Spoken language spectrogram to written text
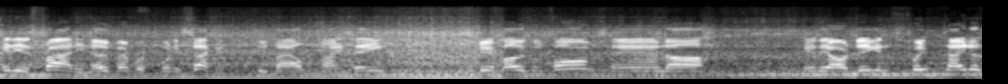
It is Friday, November 22nd, 2019, here at Boseman Farms, and uh, here they are digging sweet potatoes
